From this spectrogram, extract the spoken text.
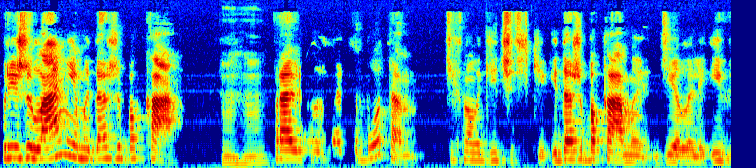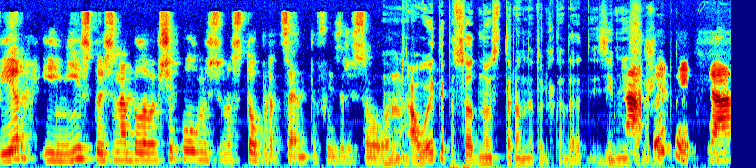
При желании мы даже бока. Угу. Правильно называется ботан технологически. И даже бока мы делали, и вверх, и низ. То есть она была вообще полностью на 100% изрисована. А у этой с одной стороны только, да, зимний да, сюжет? Этой, да.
